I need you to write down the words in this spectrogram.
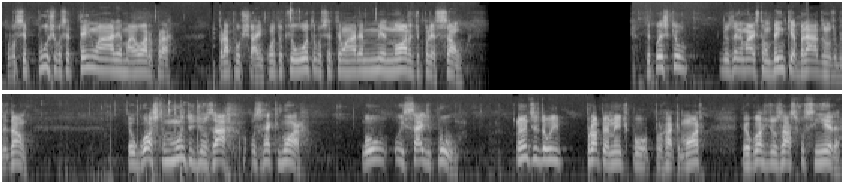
Então você puxa, você tem uma área maior para puxar, enquanto que o outro você tem uma área menor de pressão. Depois que eu, meus animais estão bem quebrados nos bridão, eu gosto muito de usar os Hackmore ou os Side Pull. Antes de eu ir propriamente por, por Hackmore, eu gosto de usar as focinheiras.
